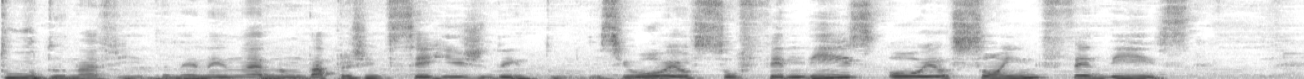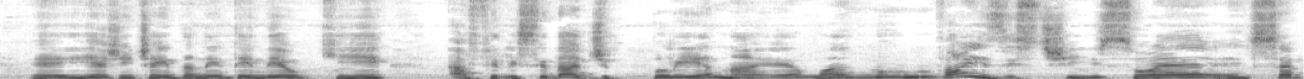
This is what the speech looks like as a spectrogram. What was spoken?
tudo na vida, né, não, não dá pra gente ser rígido em tudo. Assim, ou eu sou feliz ou eu sou infeliz. É, e a gente ainda não entendeu que a felicidade plena, ela não, não vai existir. Isso é, isso é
